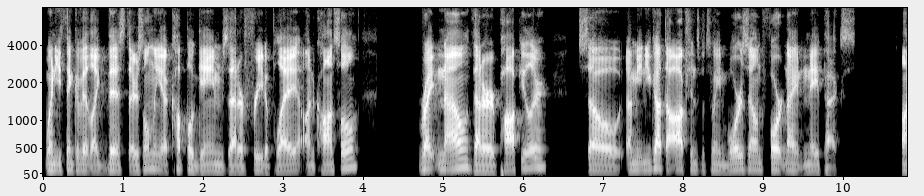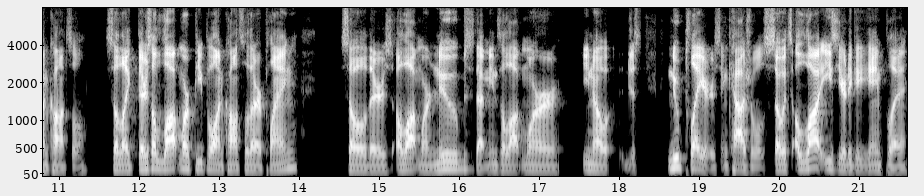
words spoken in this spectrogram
when you think of it like this there's only a couple games that are free to play on console right now that are popular so, I mean, you got the options between Warzone, Fortnite, and Apex on console. So, like, there's a lot more people on console that are playing. So, there's a lot more noobs. That means a lot more, you know, just new players and casuals. So, it's a lot easier to get gameplay,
